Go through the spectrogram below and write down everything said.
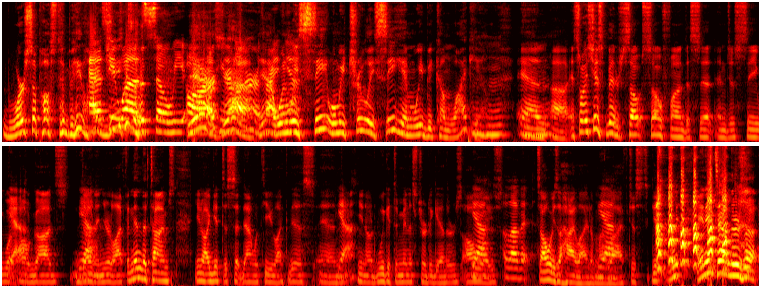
we're supposed to be like As he Jesus. was, so we are Yes, here yeah, on earth. Yeah, right? when Yeah. we see, when we truly see him, we become like him, mm-hmm. Mm-hmm. and uh, and so it's just been so so fun to sit and just see what Yeah. all God's Yeah. done in your life, and then the times you know I get to sit down with you like this, and Yeah. you know we get to minister together is yeah, always. I love it. It's always a highlight of my Yeah. life. Just get, any, anytime there's a,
